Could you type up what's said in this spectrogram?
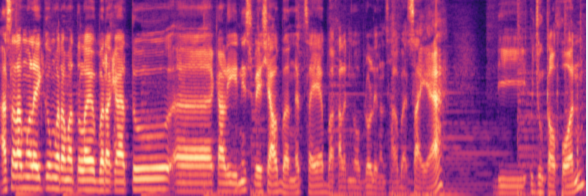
Assalamualaikum warahmatullahi wabarakatuh. Eh, kali ini spesial banget saya bakalan ngobrol dengan sahabat saya di ujung telepon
